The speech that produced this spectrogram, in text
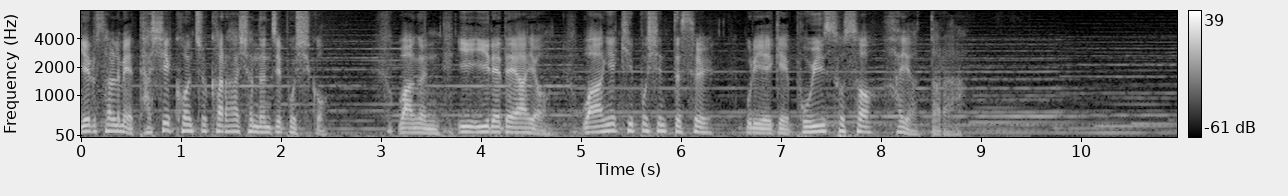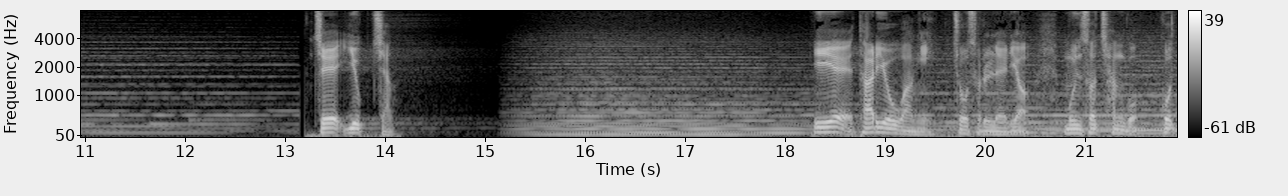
예루살렘에 다시 건축하라 하셨는지 보시고 왕은 이 일에 대하여 왕의 기쁘신 뜻을 우리에게 보이소서 하였더라. 제 6장 이에 다리오 왕이 조서를 내려 문서 창고 곧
